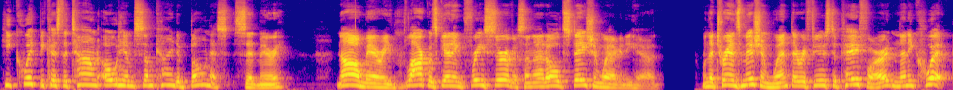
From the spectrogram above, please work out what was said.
He quit because the town owed him some kind of bonus, said Mary. No, Mary, Lark was getting free service on that old station wagon he had. When the transmission went, they refused to pay for it, and then he quit.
